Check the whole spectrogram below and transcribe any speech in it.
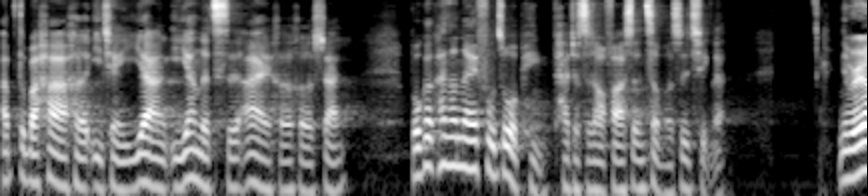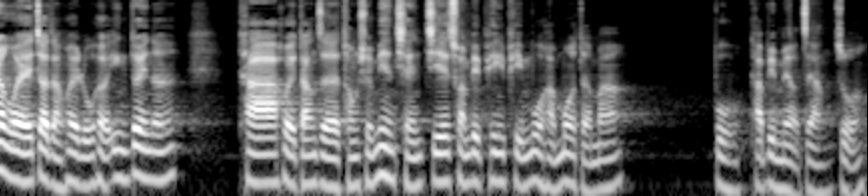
阿卜杜巴哈和以前一样，一样的慈爱和和善。不过看到那一幅作品，他就知道发生什么事情了。你们认为校长会如何应对呢？他会当着同学面前揭穿并批评穆罕默德吗？不，他并没有这样做。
